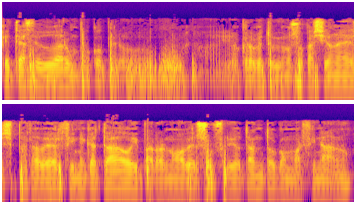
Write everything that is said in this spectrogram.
que te hace dudar un poco, pero yo creo que tuvimos ocasiones para haber finicatado y para no haber sufrido tanto como al final, ¿no?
